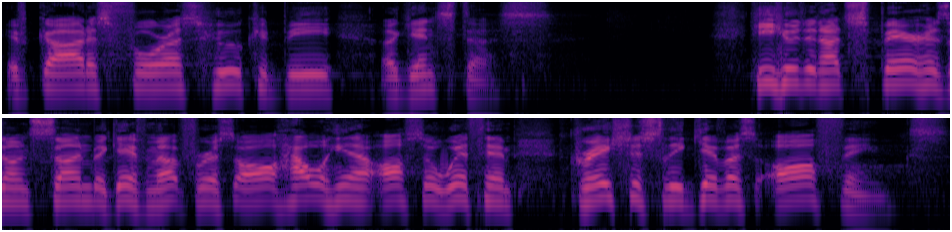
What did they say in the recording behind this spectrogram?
If God is for us, who could be against us? He who did not spare his own son, but gave him up for us all, how will he not also with him graciously give us all things?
